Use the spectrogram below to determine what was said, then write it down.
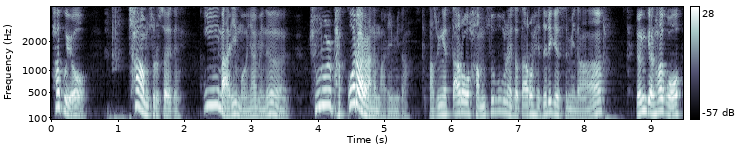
하고요. 차 함수를 써야 돼. 이 말이 뭐냐면은 줄을 바꿔라 라는 말입니다. 나중에 따로 함수 부분에서 따로 해드리겠습니다. 연결하고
